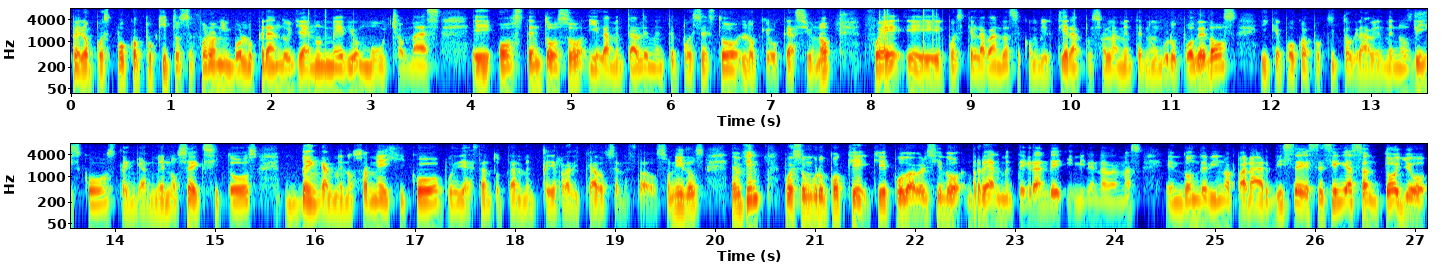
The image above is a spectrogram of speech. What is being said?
pero pues poco a poquito se fueron involucrando ya en un medio mucho más eh, ostentoso y lamentablemente pues esto lo que ocasionó fue eh, pues que la banda se convirtiera pues solamente en un grupo de dos y que poco a poquito graben menos discos, tengan menos éxitos, vengan menos a México, pues ya están totalmente erradicados en Estados Unidos. En fin, pues un grupo que, que pudo haber sido realmente grande y miren nada más en dónde vino a parar. Dice Cecilia Santoyo,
